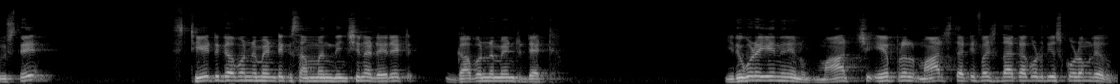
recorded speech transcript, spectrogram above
చూస్తే స్టేట్ గవర్నమెంట్కి సంబంధించిన డైరెక్ట్ గవర్నమెంట్ డెట్. ఇది కూడా ఏంది నేను? March April March thirty first దాకా కూడా తీసుకోవడం లేదు.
